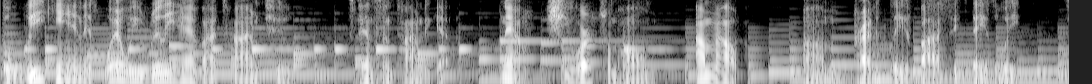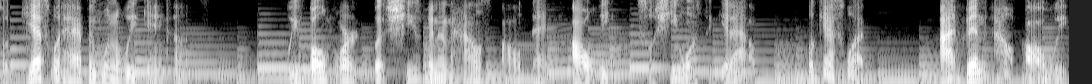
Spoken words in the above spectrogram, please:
the weekend is where we really have our time to spend some time together. Now, she works from home. I'm out um, practically five, six days a week. So guess what happens when the weekend comes? We've both worked, but she's been in the house all day, all week. So she wants to get out. Well, guess what? I've been out all week.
